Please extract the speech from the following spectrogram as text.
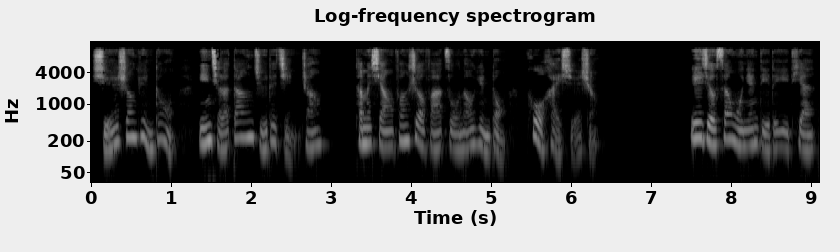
学生运动引起了当局的紧张，他们想方设法阻挠运动，迫害学生。一九三五年底的一天，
